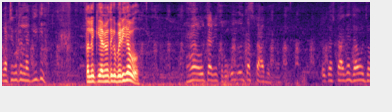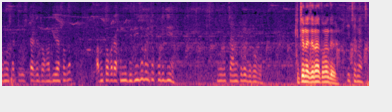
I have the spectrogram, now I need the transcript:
লাঠি কোটে লাগিয়ে দি তাহলে কি আমি ওদিকে বেরিয়ে যাব? হ্যাঁ ওইটা আগে করো। ওই ওই গাছটা আগে। ওই গাছটা আগে যাও জন্ম সার্টিফিকেটটা আগে জমা দিয়ে আসো আমি তো আবার এখনই বেরিয়ে যাব এটা করে দিয়ে। চান করে বেরোবো। কিচেন আছে না তোমাদের? কিচেন আছে।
